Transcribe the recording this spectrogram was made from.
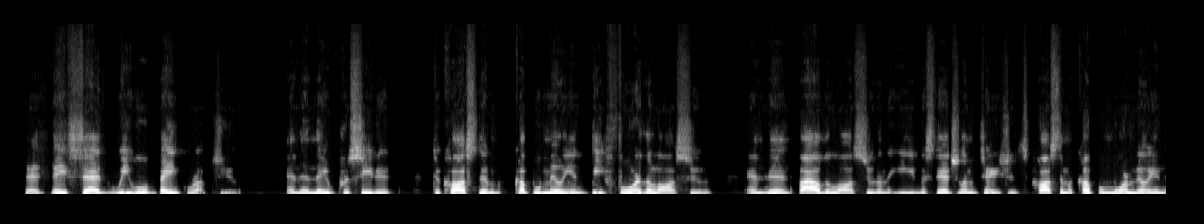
that they said we will bankrupt you, and then they proceeded to cost them a couple million before the lawsuit, and then filed the lawsuit on the eve of statute of limitations, cost them a couple more million,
